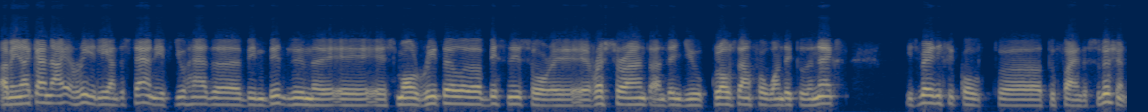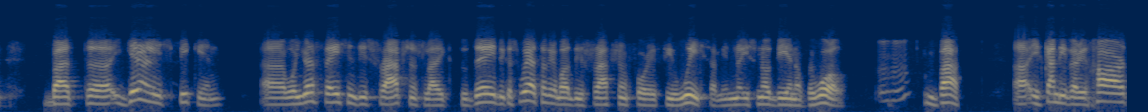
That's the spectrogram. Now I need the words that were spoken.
I mean, I can I really understand if you had uh, been building a, a, small retail uh, business or a, a, restaurant and then you close down for one day to the next. It's very difficult uh, to find a solution. But uh, generally speaking, when you're facing disruptions like today, because we are talking about disruption for a few weeks, I mean, it's not the end of the world. Mm-hmm. But uh, it can be very hard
